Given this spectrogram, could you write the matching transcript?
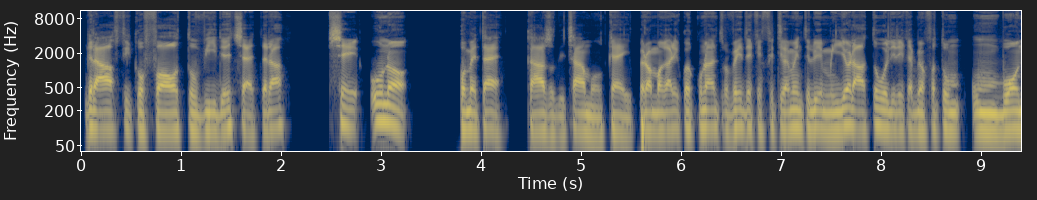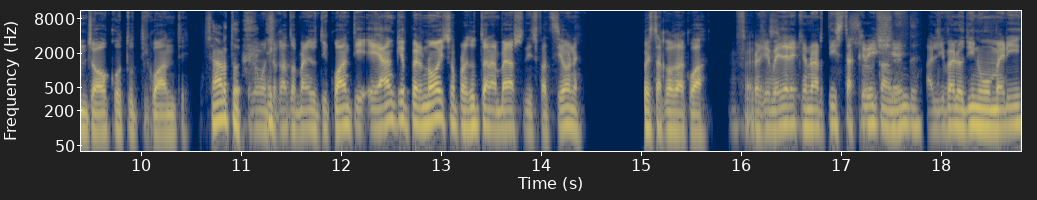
grafico, foto, video, eccetera. Se uno come te, caso diciamo, ok, però magari qualcun altro vede che effettivamente lui è migliorato, vuol dire che abbiamo fatto un, un buon gioco tutti quanti. Certo, Abbiamo E- giocato bene tutti quanti e anche per noi soprattutto è una bella soddisfazione questa cosa qua. In effetti, Perché sì. vedere che un artista cresce a livello di numeri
